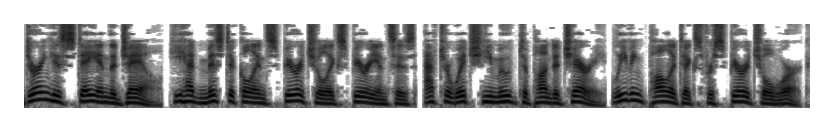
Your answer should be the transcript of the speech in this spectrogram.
During his stay in the jail, he had mystical and spiritual experiences, after which he moved to Pondicherry, leaving politics for spiritual work.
